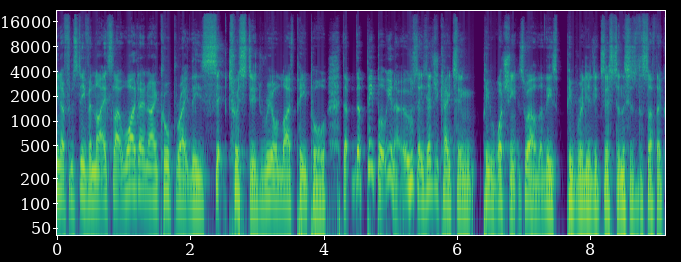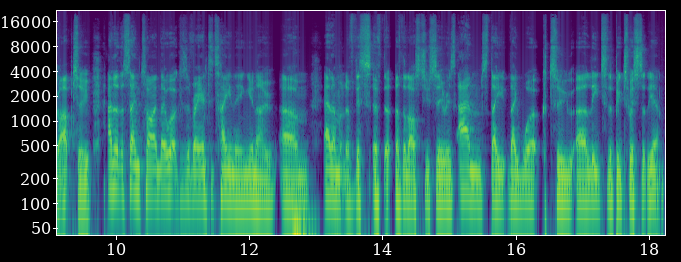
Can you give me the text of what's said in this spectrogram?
You know, from Steven Knight, it's like, why don't I incorporate these sick, twisted, real life people that that people, you know, also he's educating people watching it as well that these people really did exist and this is the stuff they got up to, and at the same time they work as a very entertaining, you know, um, element of this of the of the last two series, and they they work to uh, lead to the big twist at the end.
